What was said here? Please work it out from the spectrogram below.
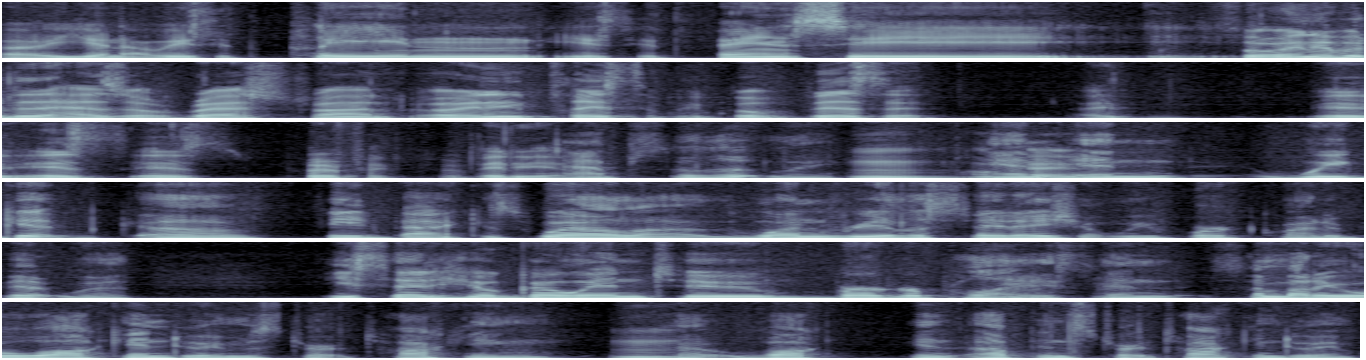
uh, you know is it clean? Is it fancy? So anybody that has a restaurant or any place that people visit I- is is perfect for video. Absolutely. Mm, And okay. and we get uh, feedback as well. Uh, one real estate agent we've worked quite a bit with he said he'll go into Burger Place mm-hmm. and somebody will walk into him and start talking, mm. uh, walk in, up and start talking to him,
